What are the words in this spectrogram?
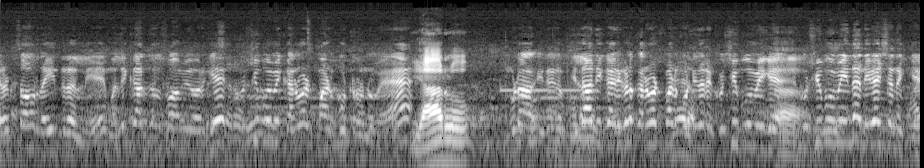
ಎರಡ್ ಸಾವಿರದ ಐದರಲ್ಲಿ ಮಲ್ಲಿಕಾರ್ಜುನ ಸ್ವಾಮಿ ಅವರಿಗೆ ಕೃಷಿ ಭೂಮಿ ಕನ್ವರ್ಟ್ ಮಾಡಿಕೊಟ್ರು ಯಾರು? ಜಿಲ್ಲಾಧಿಕಾರಿಗಳು ಕನ್ವರ್ಟ್ ಮಾಡಿಕೊಟ್ಟಿದ್ದಾರೆ ಕೃಷಿ ಭೂಮಿಗೆ ಕೃಷಿ ಭೂಮಿಯಿಂದ ನಿವೇಶನಕ್ಕೆ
